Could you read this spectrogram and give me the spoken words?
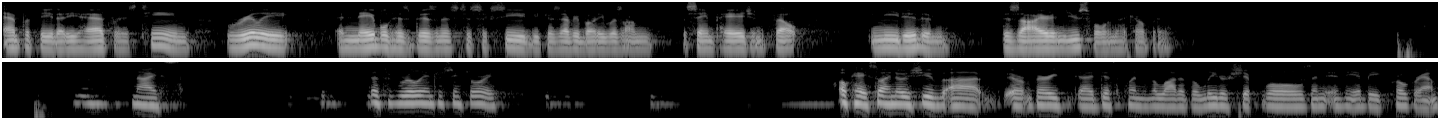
empathy that he had for his team really enabled his business to succeed because everybody was on the same page and felt needed and desired and useful in that company. Nice. That's a really interesting story. Okay, so I notice you've uh, are very uh, disciplined in a lot of the leadership roles in, in the MBA program.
